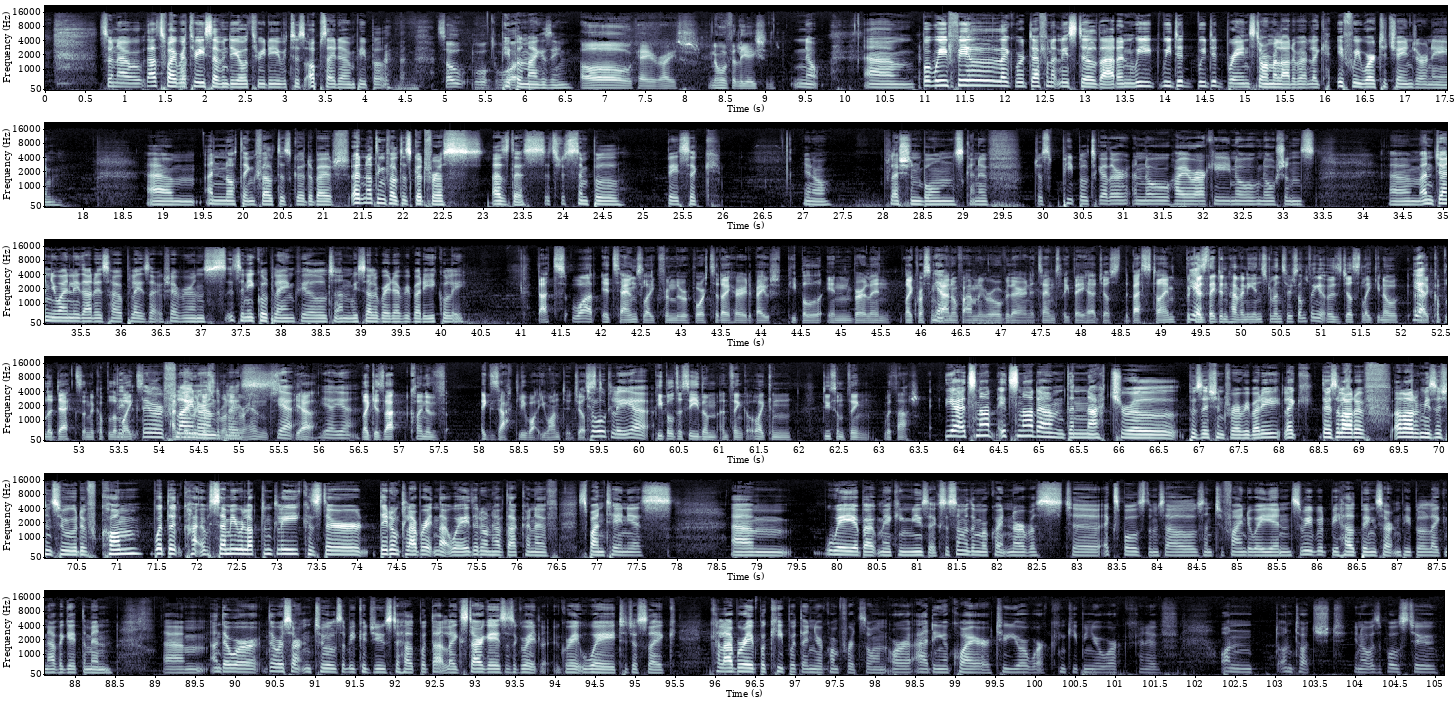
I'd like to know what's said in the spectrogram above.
so now that's why we're 370 3D, which is upside down people. so, w- People magazine. Oh, okay, right. No affiliation. No. Um, but we feel like we're definitely still that, and we we did we did brainstorm a lot about like if we were to change our name, um, and nothing felt as good about uh, nothing felt as good for us as this. It's just simple, basic, you know, flesh and bones kind of just people together and no hierarchy, no notions. Um, and genuinely, that is how it plays out. Everyone's it's an equal playing field, and we celebrate everybody equally. That's what it sounds like from the reports that I heard about people in Berlin. Like Rusangano yeah. family were over there, and it sounds like they had just the best time because yeah. they didn't have any instruments or something. It was just like you know yeah. a couple of decks and a couple of they, mics. They were flying they were around the place. Around. Yeah, yeah, yeah, yeah. Like, is that kind of exactly what you wanted? Just totally, yeah. People to see them and think, oh, I can do something with that yeah it's not it's not um the natural position for everybody. Like there's a lot of a lot of musicians who would have come with it kind of semi reluctantly because they're they don't collaborate in that way. They don't have that kind of spontaneous um way about making music. So some of them were quite nervous to expose themselves and to find a way in. So we would be helping certain people like navigate them in um, and there were there were certain tools that we could use to help with that. Like Stargaze is a great great way to just like collaborate but keep within your comfort zone, or adding a choir to your work and keeping your work kind of un untouched, you know, as opposed to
